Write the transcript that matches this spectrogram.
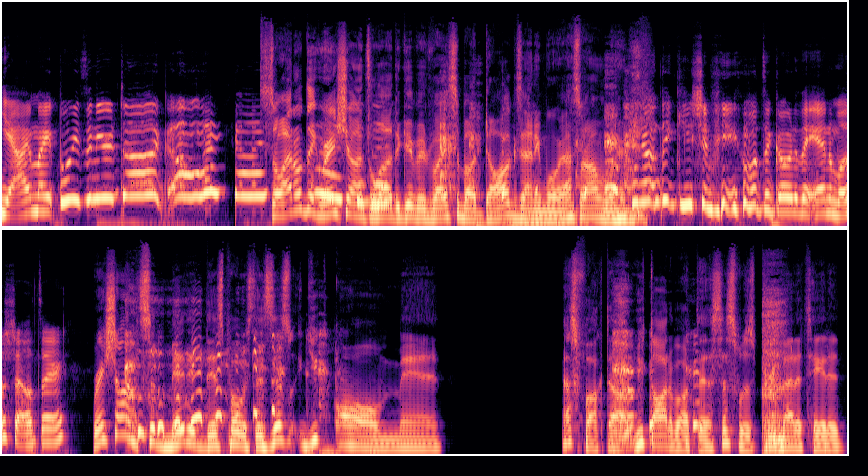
Yeah, I might poison your dog. Oh my god. So I don't think oh Raysean's allowed to give advice about dogs anymore. That's what I'm wondering. I don't think you should be able to go to the animal shelter. Raysean submitted this post. Is this you? Oh man, that's fucked up. You thought about this. This was premeditated.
